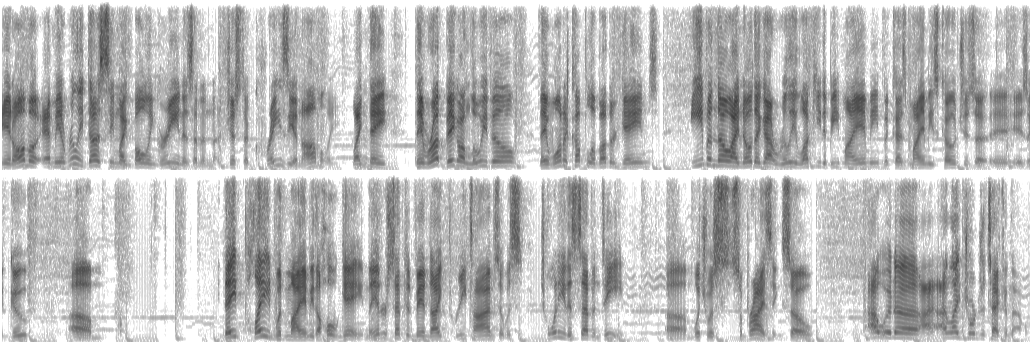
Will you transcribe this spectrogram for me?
It almost. I mean, it really does seem like Bowling Green is an just a crazy anomaly. Like they they were up big on Louisville. They won a couple of other games. Even though I know they got really lucky to beat Miami because Miami's coach is a is a goof. Um, they played with Miami the whole game. They intercepted Van Dyke three times. It was twenty to seventeen, um, which was surprising. So I would uh, I, I, like Georgia Tech in that one.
